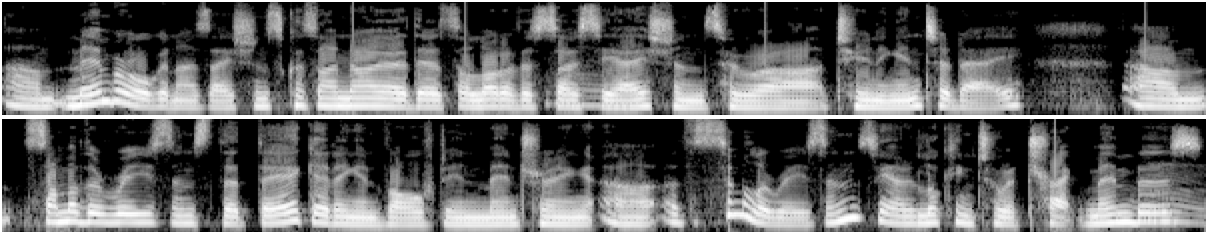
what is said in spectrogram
um, member organisations, because I know there's a lot of associations who are tuning in today, um, some of the reasons that they're getting involved in mentoring uh, are the similar reasons, you know, looking to attract members.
